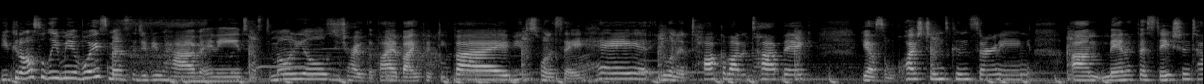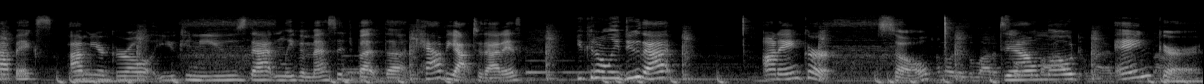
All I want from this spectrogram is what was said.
you can also leave me a voice message if you have any testimonials. You tried the 5 by 55 You just want to say, hey, you want to talk about a topic. You have some questions concerning um, manifestation topics. I'm your girl. You can use that and leave a message. But the caveat to that is you can only do that on Anchor. So download Anchor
